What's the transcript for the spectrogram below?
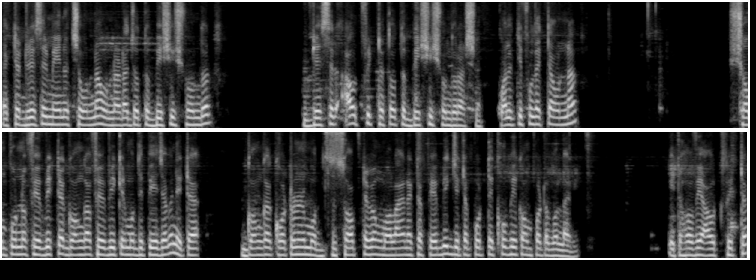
একটা ড্রেসের মেন হচ্ছে ওড়না, ওড়নাটা যত বেশি সুন্দর, ড্রেসের আউটফিটটা তত বেশি সুন্দর আসে। কোয়ালিটিফুল একটা ওড়না, সম্পূর্ণ ফেব্রিকটা গঙ্গা ফেব্রিকের মধ্যে পেয়ে যাবেন। এটা গঙ্গা কটনের মধ্যে সফট এবং মলায়ন একটা ফেব্রিক যেটা পরতে খুবই কমফোর্টেবল লাগে। এটা হবে আউটফিটটা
